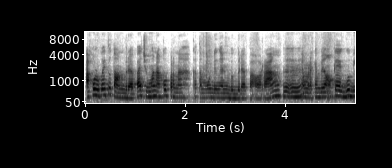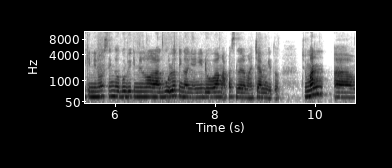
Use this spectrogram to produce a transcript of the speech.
aku lupa itu tahun berapa. Cuman aku pernah ketemu dengan beberapa orang yang mereka bilang, oke, gue bikinin lo single, gue bikinin lo lagu, lo tinggal nyanyi doang, apa segala macam gitu. Cuman um,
